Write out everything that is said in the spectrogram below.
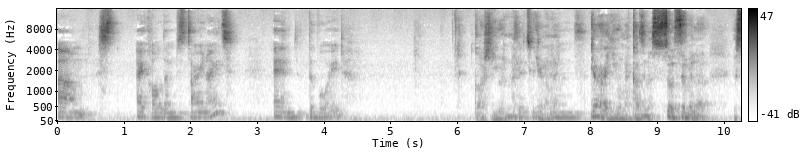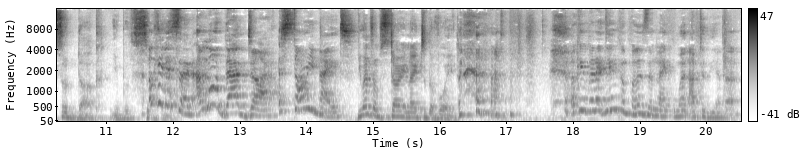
Um, I call them Starry Night and The Void. Gosh, you and my, you and different my, ones. yeah, you and my cousin are so similar. You're so dark. You're both so. Okay, dark. listen, I'm not that dark. A Starry Night. You went from Starry Night to the Void. Okay, but I didn't compose them like one after the other.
